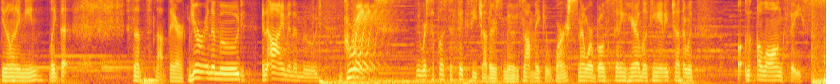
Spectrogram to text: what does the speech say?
you know what I mean? Like that, it's not, it's not there. You're in a mood, and I'm in a mood. Great! We were supposed to fix each other's moods, not make it worse. Now we're both sitting here looking at each other with a, a long face.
